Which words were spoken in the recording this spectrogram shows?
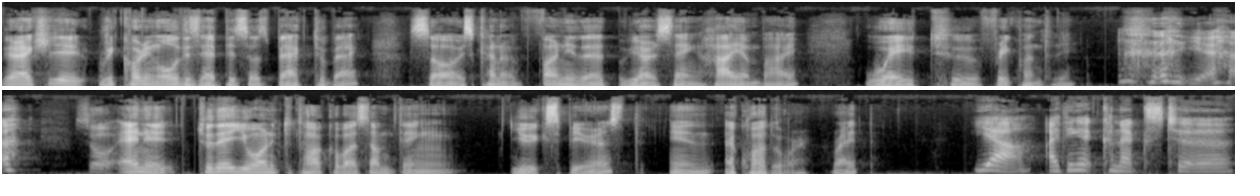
we're actually recording all these episodes back to back. So it's kind of funny that we are saying hi and bye way too frequently. yeah. So Annie, today you wanted to talk about something you experienced in Ecuador, right? Yeah, I think it connects to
